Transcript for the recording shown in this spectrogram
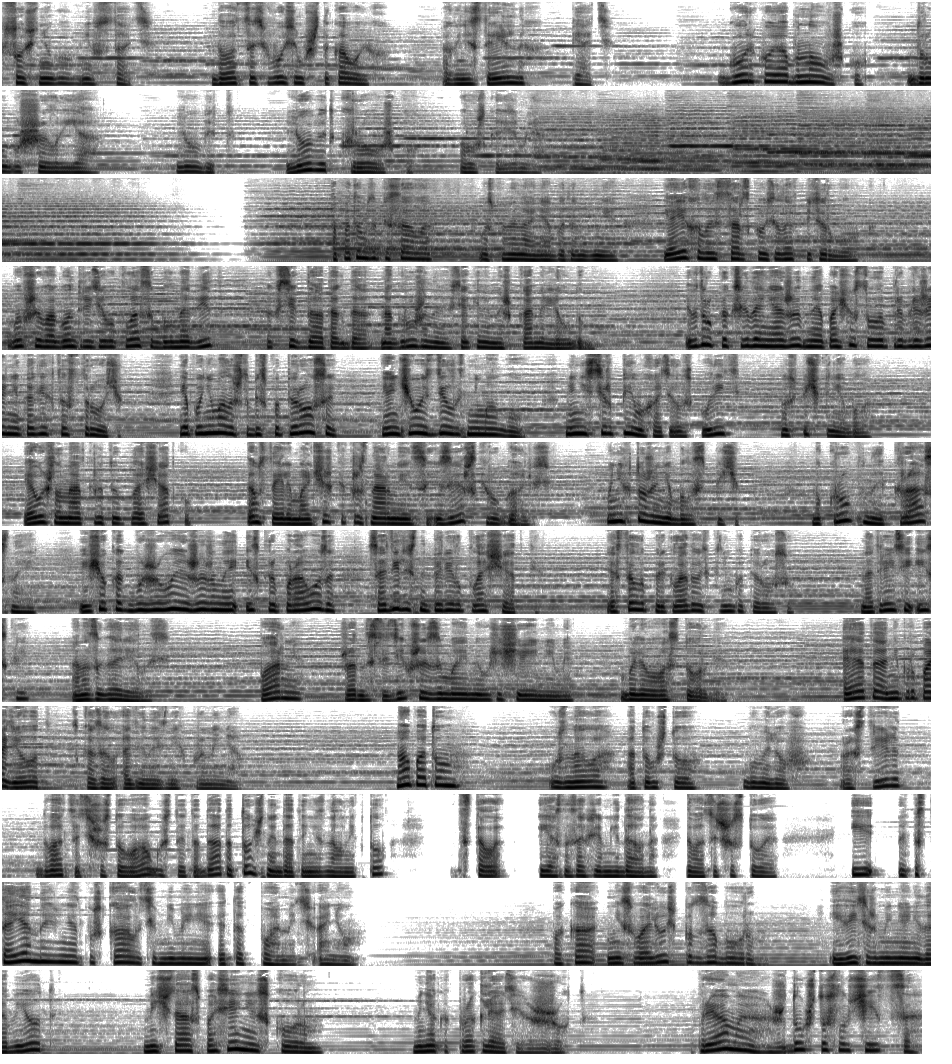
со снегу не встать. Двадцать восемь штыковых, огнестрельных пять. Горькую обновушку другу шила я. Любит, любит кровушку русская земля. А потом записала воспоминания об этом дне. Я ехала из царского села в Петербург. Бывший вагон третьего класса был набит, как всегда тогда, нагруженными всякими мешками людом. И вдруг, как всегда неожиданно, я почувствовала приближение каких-то строчек. Я понимала, что без папиросы я ничего сделать не могу. Мне нестерпимо хотелось курить, но спичек не было. Я вышла на открытую площадку. Там стояли мальчишки-красноармейцы и зверски ругались. У них тоже не было спичек. Но крупные, красные и еще как бы живые жирные искры паровоза садились на перила площадки. Я стала прикладывать к ним папиросу. На третьей искре она загорелась. Парни, жадно следившие за моими ухищрениями, были в восторге. «Это не пропадет», — сказал один из них про меня. Ну а потом узнала о том, что Гумилев расстрелян. 26 августа эта дата, точной даты не знал никто. Стало ясно совсем недавно, 26 -е. И постоянно не отпускала, тем не менее, эта память о нем. Пока не свалюсь под забором, и ветер меня не добьет, мечта о спасении скором меня как проклятие жжет. Прямо жду, что случится,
